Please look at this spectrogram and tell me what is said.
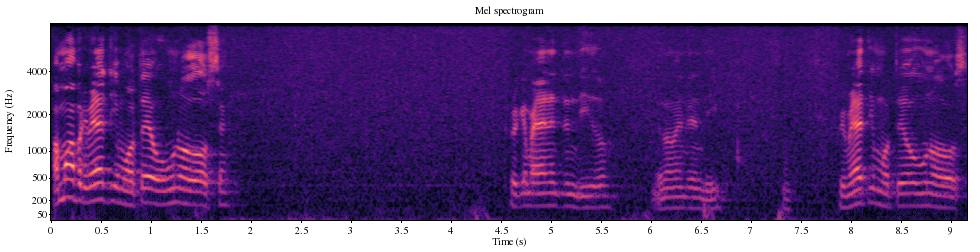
Vamos a 1 Timoteo 1.12. Espero que me hayan entendido. Yo no me entendí. 1 Timoteo 1.12.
